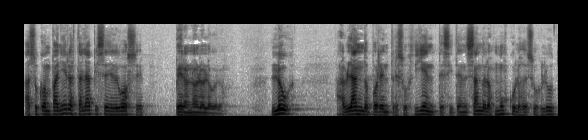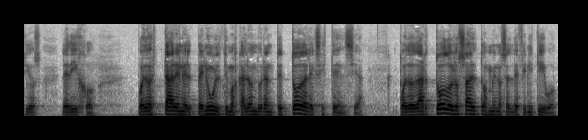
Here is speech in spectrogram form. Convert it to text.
a su compañero hasta el ápice del goce, pero no lo logró. Lug, hablando por entre sus dientes y tensando los músculos de sus glúteos, le dijo, Puedo estar en el penúltimo escalón durante toda la existencia. Puedo dar todos los saltos menos el definitivo.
